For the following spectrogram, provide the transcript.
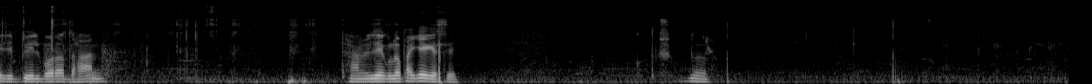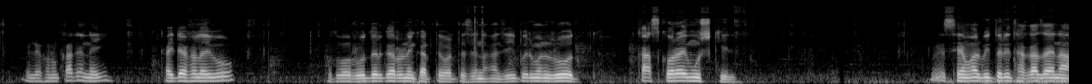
এই যে বিল ভরা ধান। হলে এগুলো পাইকে গেছে। কত সুন্দর। এখনও কাটে নাই, কাইটা ফেলাইব। অথবা রোদের কারণে কাটতে পারতেছে না, যেই পরিমাণে রোদ, কাজ করাই মুশকিল। শ্যামার ভিতরে থাকা যায় না।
